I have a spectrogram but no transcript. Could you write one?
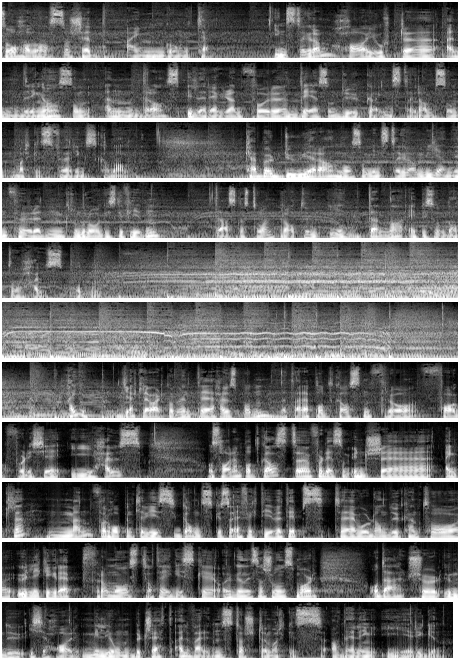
så har det altså skjedd en gang til. Instagram har gjort eh, endringer som endrer spillereglene for eh, det som bruker Instagram som markedsføringskanal. Hva bør du gjøre nå som Instagram gjeninnfører den kronologiske feeden? Det skal stå en prat om i denne episoden av Hauspodden. Hei, hjertelig velkommen til Hauspodden. Dette er podkasten fra fagfolket i Haus. Vi har en podkast for det som ønsker enkle, men forhåpentligvis ganske så effektive tips til hvordan du kan ta ulike grep for å nå strategiske organisasjonsmål, og det sjøl om du ikke har millionbudsjett eller verdens største markedsavdeling i ryggen.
